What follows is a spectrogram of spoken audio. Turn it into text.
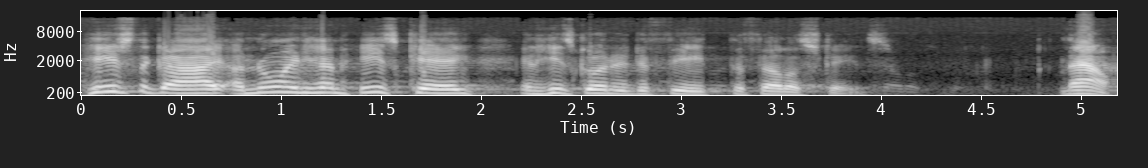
He's the guy. Anoint him. He's king, and he's going to defeat the Philistines. Now,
